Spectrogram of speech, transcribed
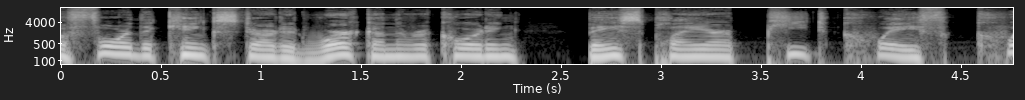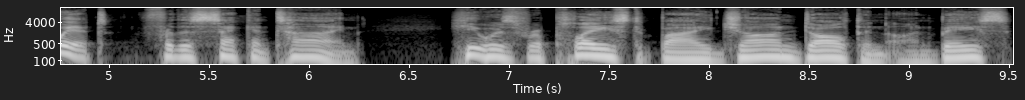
Before the Kinks started work on the recording, bass player Pete Quaife quit for the second time. He was replaced by John Dalton on bass,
